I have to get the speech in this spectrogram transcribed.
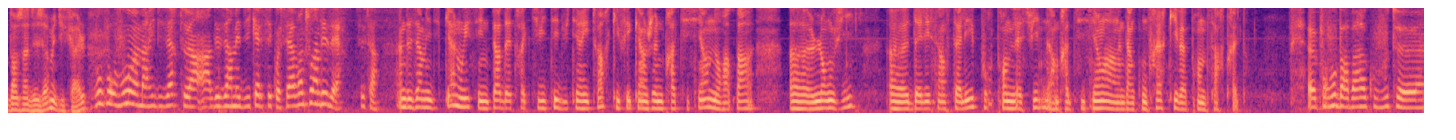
dans un désert médical. Vous, pour vous, euh, Marie Bizert, un, désert médical, c'est quoi? C'est avant tout un désert, c'est ça? Un désert médical, oui, c'est une perte d'attractivité du territoire qui fait qu'un jeune praticien n'aura pas euh, l'envie euh, d'aller s'installer pour prendre la suite d'un praticien, d'un confrère qui va prendre sa retraite. Euh, pour vous, Barbara Couvout, euh,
